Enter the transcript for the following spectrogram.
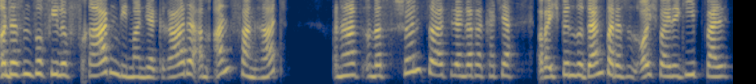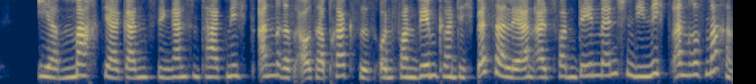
Und das sind so viele Fragen, die man ja gerade am Anfang hat. Und, hat, und das Schönste, als sie dann gesagt hat, Katja, aber ich bin so dankbar, dass es euch beide gibt, weil ihr macht ja ganz den ganzen Tag nichts anderes außer Praxis. Und von wem könnte ich besser lernen als von den Menschen, die nichts anderes machen?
